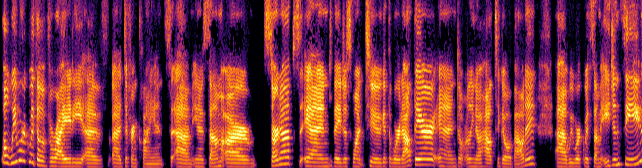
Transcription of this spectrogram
Well, we work with a variety of uh, different clients. Um, you know, some are startups and they just want to get the word out there and don't really know how to go about it. Uh, we work with some agencies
